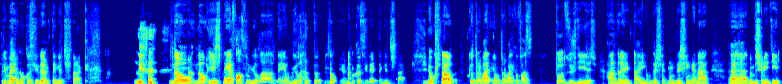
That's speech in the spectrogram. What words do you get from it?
primeiro eu não considero que tenha destaque. não, não, isto nem é falsa humildade, nem é humildade toda. Não, eu não considero que tenha destaque. Eu gostava, porque eu trabalho, é um trabalho que eu faço todos os dias. A Andrea que está aí, não me deixa, não me deixa enganar, uh, não me deixa mentir.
